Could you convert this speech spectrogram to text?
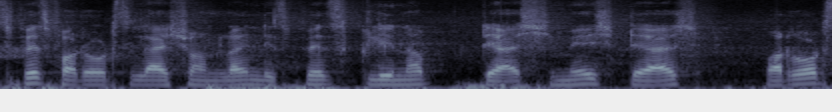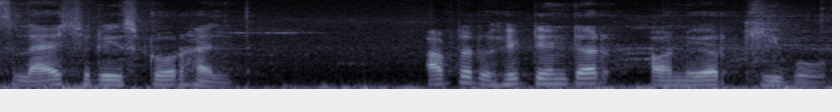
space forward slash online space cleanup dash image dash forward slash restore health. After hit enter on your keyboard.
